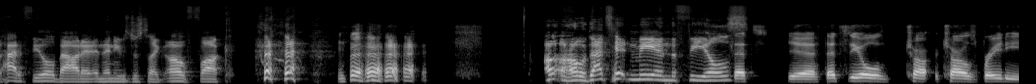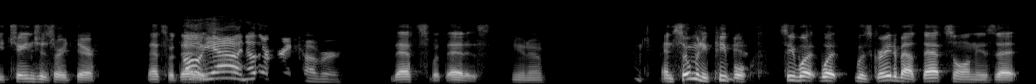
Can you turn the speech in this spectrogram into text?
how to feel about it, and then he was just like, "Oh fuck." uh oh, that's hitting me in the feels. that's yeah. That's the old Char- Charles Bradley changes right there. That's what that oh yeah, another great cover. That's what that is. You know. And so many people see what what was great about that song is that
